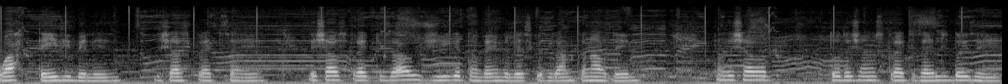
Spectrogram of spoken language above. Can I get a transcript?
O Artave, beleza? Deixar os créditos a ele Deixar os créditos ao Giga também, beleza? Que eu vi lá no canal dele Então deixar, tô deixando os créditos a eles dois aí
